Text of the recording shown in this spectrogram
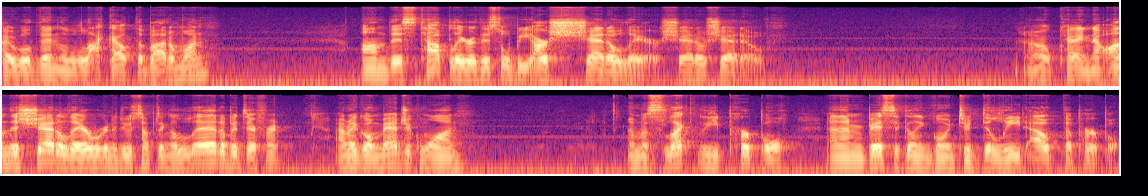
I will then lock out the bottom one. On this top layer, this will be our shadow layer. Shadow, shadow. Okay, now on this shadow layer, we're going to do something a little bit different. I'm going to go Magic Wand. I'm going to select the purple and I'm basically going to delete out the purple.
